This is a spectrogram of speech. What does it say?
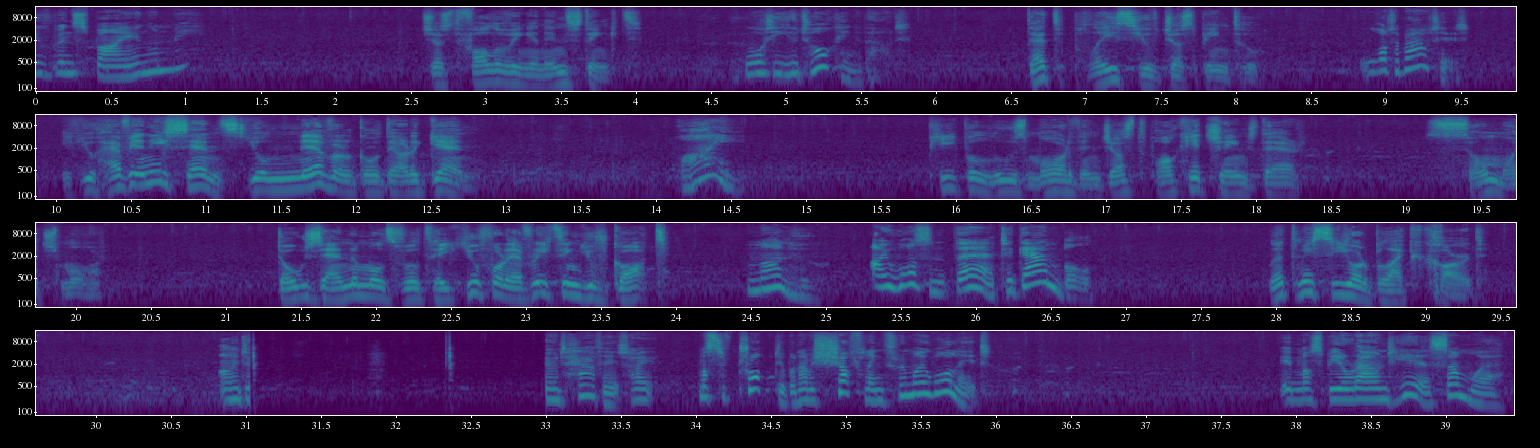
You've been spying on me? Just following an instinct. What are you talking about? That place you've just been to. What about it? If you have any sense, you'll never go there again. Why? People lose more than just pocket change there. So much more. Those animals will take you for everything you've got. Manu, I wasn't there to gamble. Let me see your black card. I don't, have it. I must have dropped it when I was shuffling through my wallet. It must be around here somewhere.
